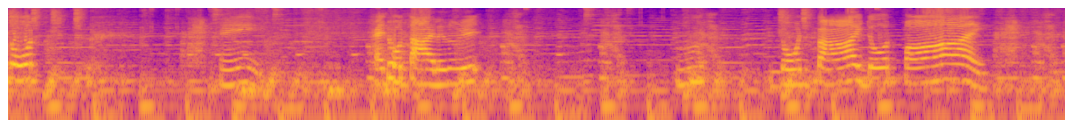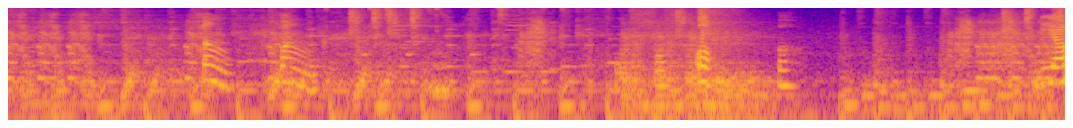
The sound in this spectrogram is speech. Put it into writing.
โดนเฮ้ยใครโดนตายเลยตัวนี้โดนตายโดนไปตึ้งปังโอ้โอ้ เดี๋ยว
